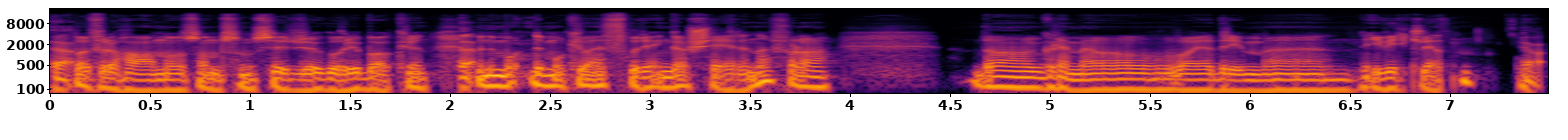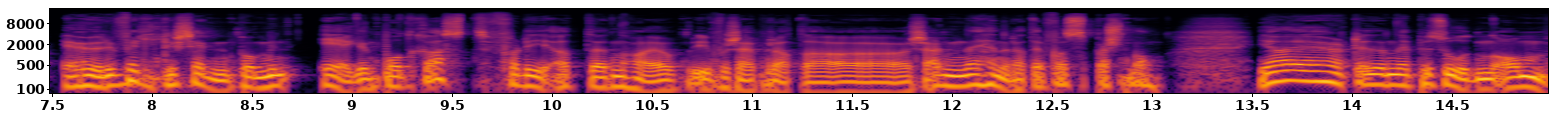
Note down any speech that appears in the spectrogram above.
Ja. bare for å ha noe sånn som surrer og går i bakgrunnen. Ja. Men det må, det må ikke være for engasjerende, for da, da glemmer jeg hva jeg driver med i virkeligheten. Ja, jeg hører veldig sjelden på min egen podkast, fordi at den har jeg jo i og for seg prata sjøl, men det hender at jeg får spørsmål. Ja, jeg hørte den episoden om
